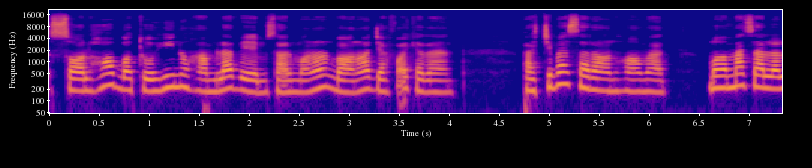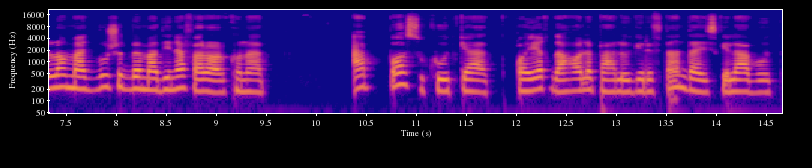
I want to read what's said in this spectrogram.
سالها با توهین و حمله به مسلمانان با آنها جفا کردند. پس چه بس سر آنها آمد؟ محمد صلی الله مجبور شد به مدینه فرار کند. ابا سکوت کرد. قایق در حال پهلو گرفتن در اسکله بود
